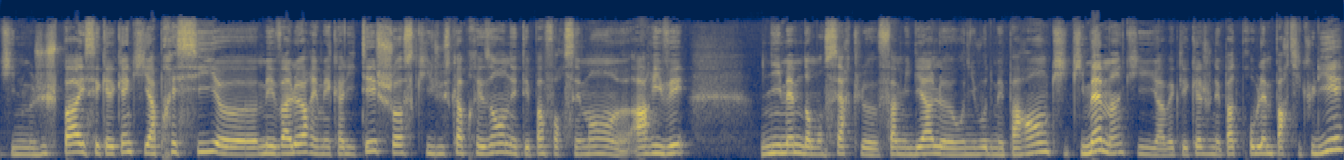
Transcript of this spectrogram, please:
qui ne me juge pas et c'est quelqu'un qui apprécie euh, mes valeurs et mes qualités, chose qui jusqu'à présent n'était pas forcément euh, arrivée, ni même dans mon cercle familial au niveau de mes parents, qui, m'aiment, hein, qui, avec lesquels je n'ai pas de problème particulier,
